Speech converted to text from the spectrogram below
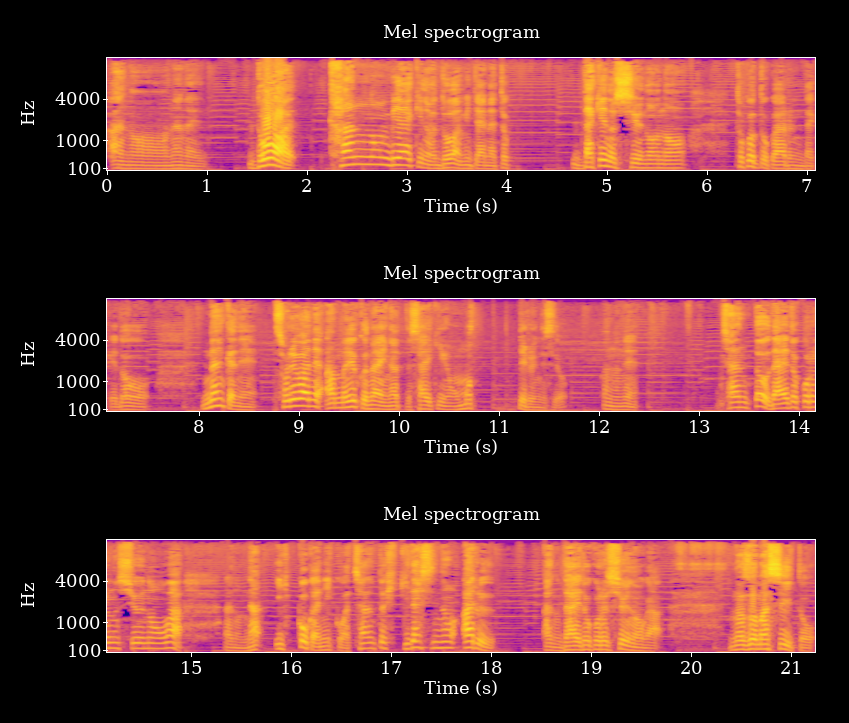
あのなんだドア、観音開きのドアみたいなと、だけの収納のとことかあるんだけど、なんかね、それはね、あんま良くないなって最近思ってるんですよ。あのね、ちゃんと台所の収納は、あの、な、1個か2個はちゃんと引き出しのある、あの、台所収納が望ましいと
